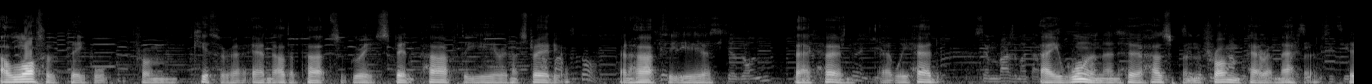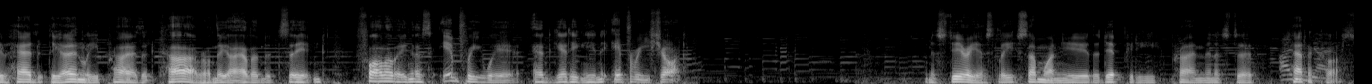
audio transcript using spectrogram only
a lot of people from Kythera and other parts of Greece spent half the year in Australia and half the year back home. Uh, we had a woman and her husband from Parramatta who had the only private car on the island, it seemed, following us everywhere and getting in every shot. Mysteriously, someone knew the Deputy Prime Minister Pattakos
